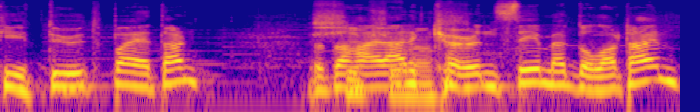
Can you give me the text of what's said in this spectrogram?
tyte ut på eteren. Dette her er currency med dollartegn.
